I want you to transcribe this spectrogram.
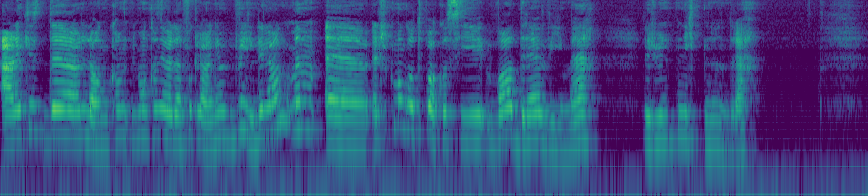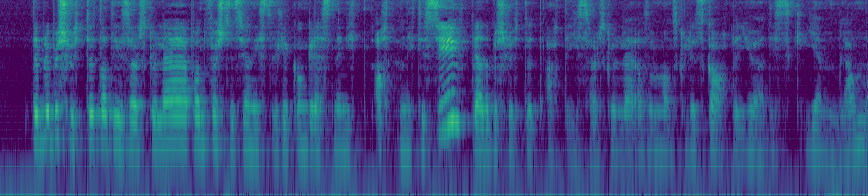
er det ikke det er lang, Man kan gjøre den forklaringen veldig lang, men eh, ellers kan man gå tilbake og si hva drev vi med rundt 1900? Det ble besluttet at Israel skulle På den første sionistiske kongressen i 1897 ble det besluttet at Israel skulle, altså man skulle skape jødisk hjemland,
